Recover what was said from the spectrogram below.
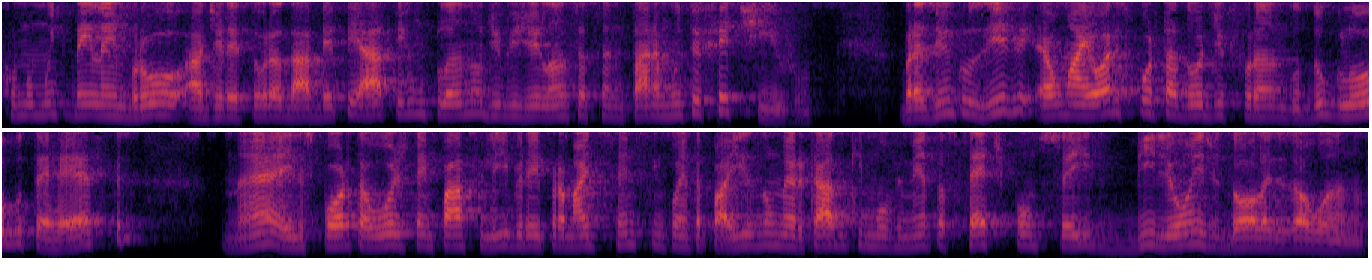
como muito bem lembrou a diretora da BPA, tem um plano de vigilância sanitária muito efetivo. O Brasil, inclusive, é o maior exportador de frango do globo terrestre. Né? Ele exporta hoje, tem passe livre para mais de 150 países, num mercado que movimenta 7,6 bilhões de dólares ao ano.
